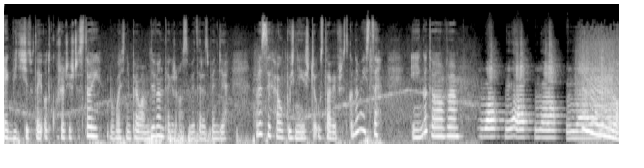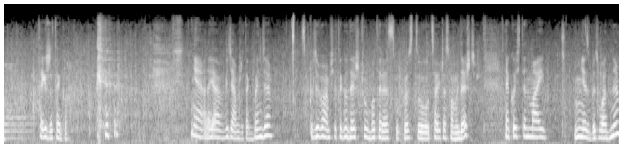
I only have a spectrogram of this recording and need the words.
Jak widzicie tutaj odkurzacz jeszcze stoi, bo właśnie prałam dywan, także on sobie teraz będzie wysychał. Później jeszcze ustawię wszystko na miejsce i gotowe. No, także tego. Nie, ale ja wiedziałam, że tak będzie. Spodziewałam się tego deszczu, bo teraz po prostu cały czas mamy deszcz. Jakoś ten maj niezbyt ładny.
